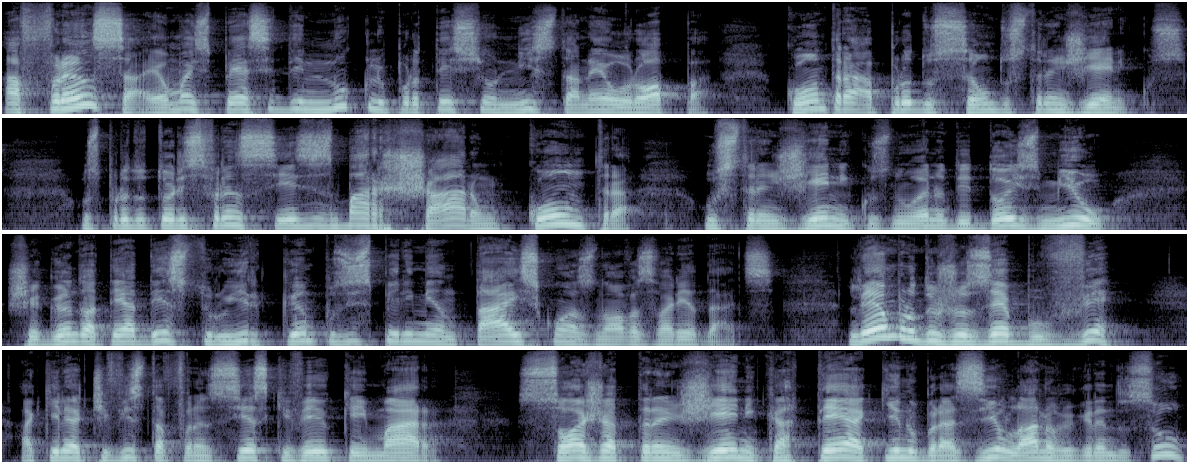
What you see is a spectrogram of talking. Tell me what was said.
A França é uma espécie de núcleo protecionista na Europa contra a produção dos transgênicos. Os produtores franceses marcharam contra os transgênicos no ano de 2000 chegando até a destruir campos experimentais com as novas variedades. Lembram do José Bouvet, aquele ativista francês que veio queimar soja transgênica até aqui no Brasil, lá no Rio Grande do Sul?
